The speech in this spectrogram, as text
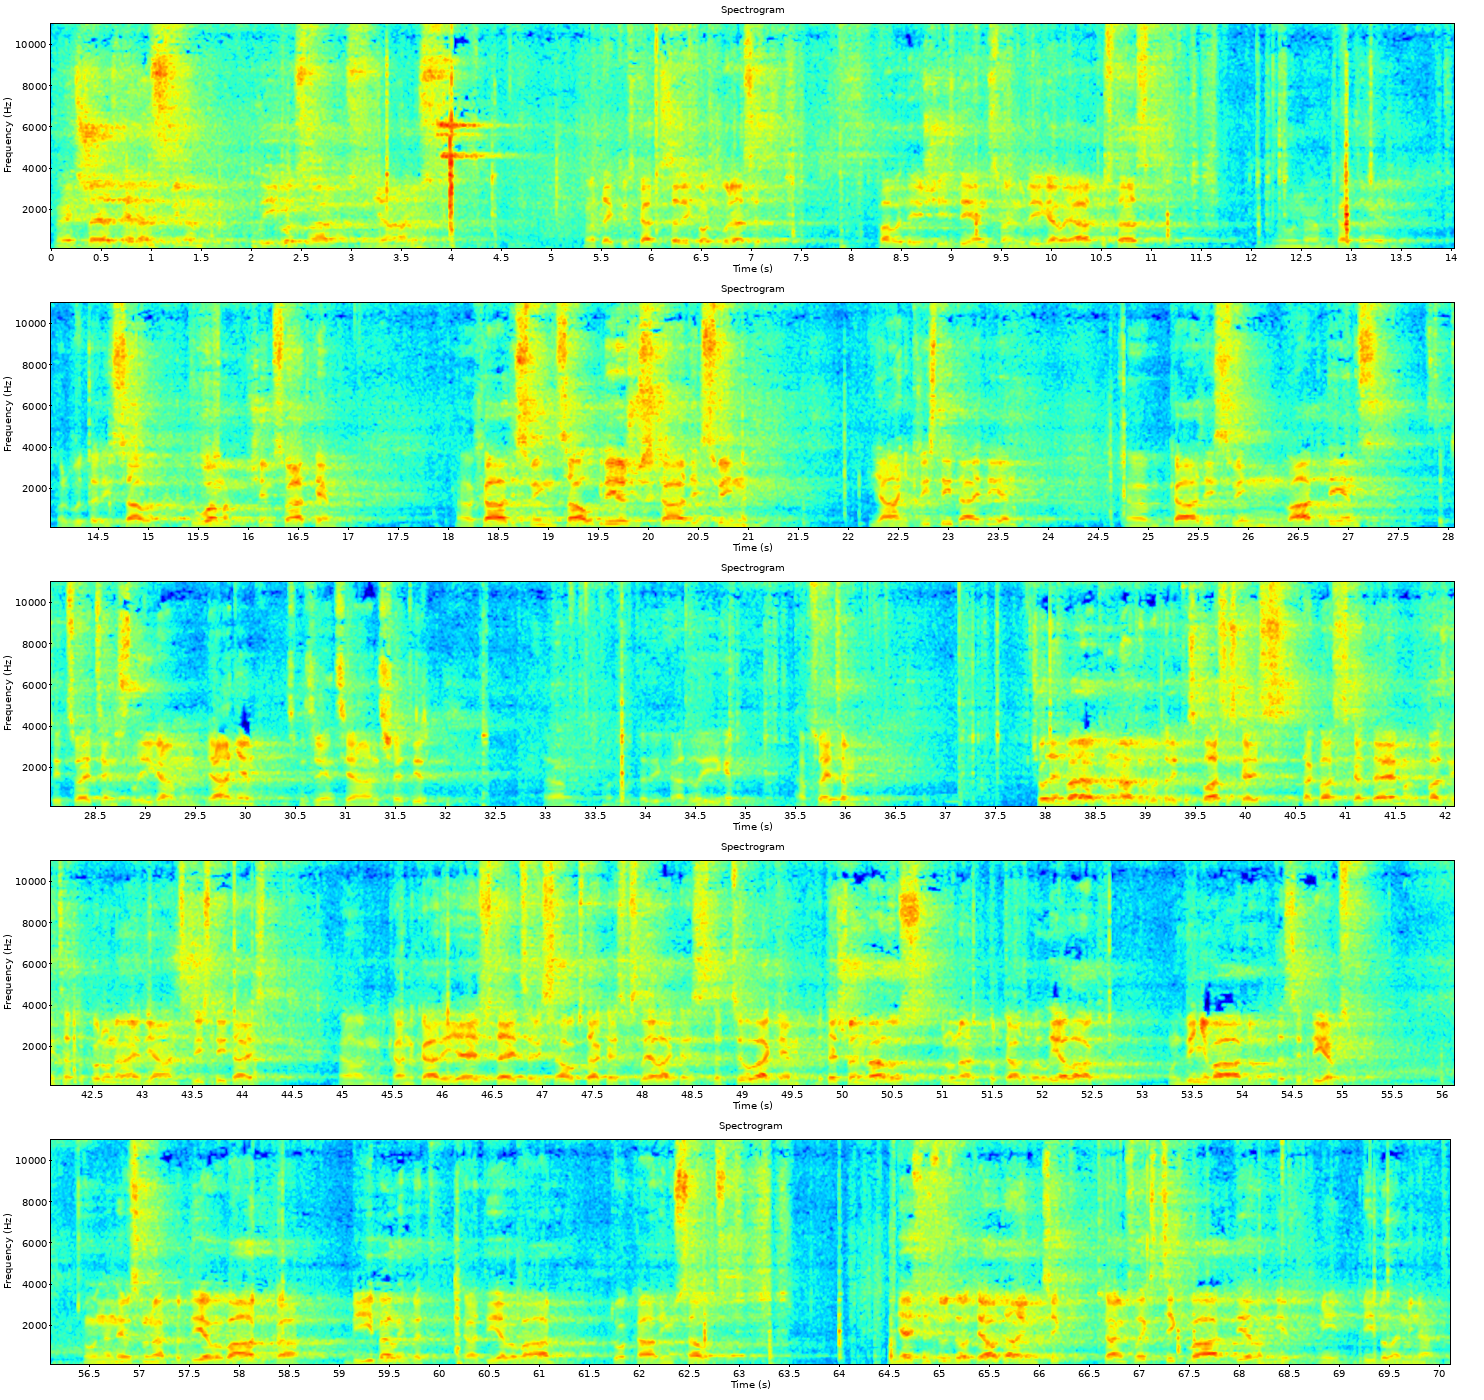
Mēs šajās dienās svinam Līgo svētkus un Jāņus. Noteikti jūs katrs arī kaut kur esat pavadījuši šīs dienas, vai nu Rīgā, vai ārpus tās. Un, um, katram ir varbūt arī sava doma šiem svētkiem. Uh, kādi svin saulgriežus, kādi svin Jāņa Kristītāja dienu, um, kādi svin vārdu dienas. Starp citu, sveiciens Līgām un Jāņiem. Vismaz viens Jānis šeit ir. Um, varbūt arī kāda līga. Apsveicam! Šodien varētu runāt, arī tas klasiskais, tā klasiskā tēma, baznīcā, par ko runāja, Jānis Kristītājs. Um, kā nekā arī Jēzus teica, visaugstākais, vislielākais starp cilvēkiem, bet es šodien vēlos runāt par kādu vēl lielāku un viņa vārdu, un tas ir Dievs. Un nevis runāt par Dieva vārdu kā Bībeli, bet kā Dieva vārdu, to kā viņu sauc. Un ja es jums uzdotu jautājumu, cik Kā jums liekas, cik vārdi Dievam ir Bībelē minēti?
